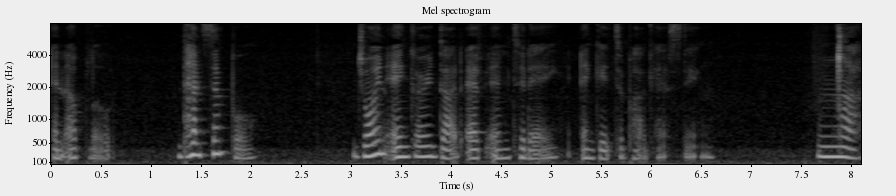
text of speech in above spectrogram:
and upload. That's simple. Join anchor.fm today and get to podcasting. Mwah.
